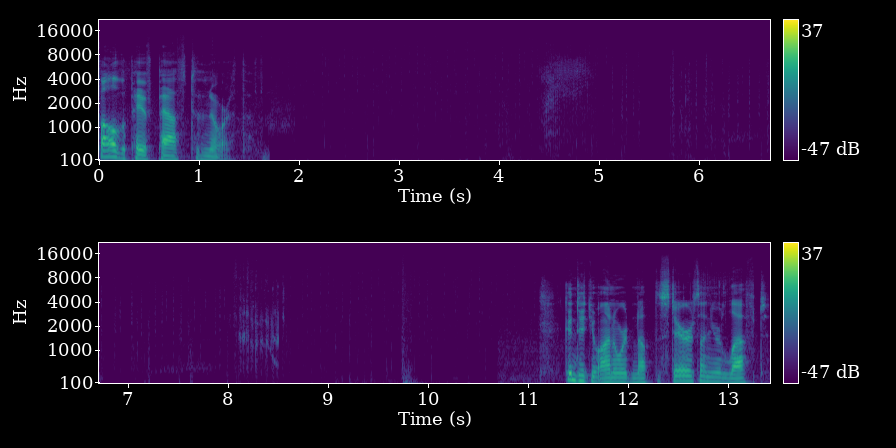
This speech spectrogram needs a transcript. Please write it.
Follow the paved path to the north. Continue onward and up the stairs on your left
